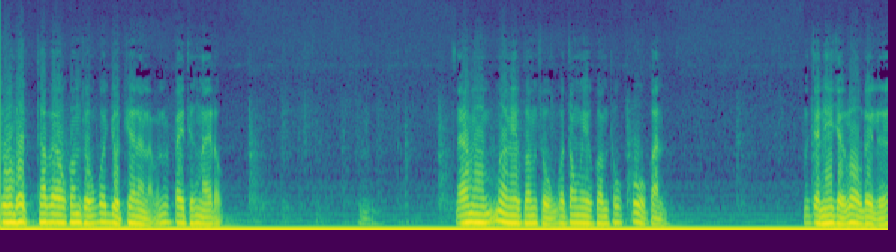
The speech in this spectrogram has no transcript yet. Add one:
ดูมันถ้าไปเอาความสุขก็หยุดแค่นั้นแหละมันไม่ไปถึงไหนหรอก แล้วเมื่อมีความสุขก็ต้องมีความทุกข์คู่กัน มันจะหนีจากโลกได้หรือ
